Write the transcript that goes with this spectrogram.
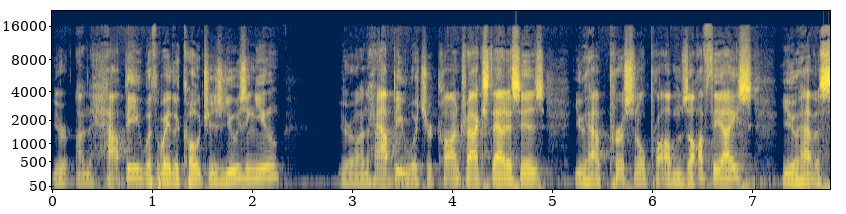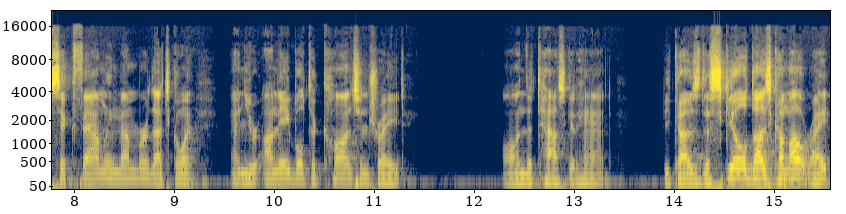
You're unhappy with the way the coach is using you. You're unhappy what your contract status is. You have personal problems off the ice. You have a sick family member that's going, and you're unable to concentrate on the task at hand because the skill does come out, right?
